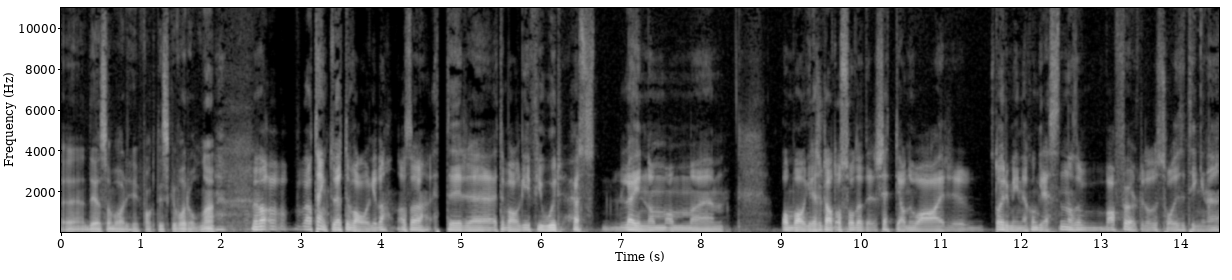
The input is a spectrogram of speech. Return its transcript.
eh, det som var de faktiske forholdene. Men hva, hva tenkte du etter valget, da? Altså etter, eh, etter valget i fjor høst, løgnen om, om om valgresultat, og så dette 6. januar, stormingen av Kongressen. Altså, hva følte du da du så disse tingene?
